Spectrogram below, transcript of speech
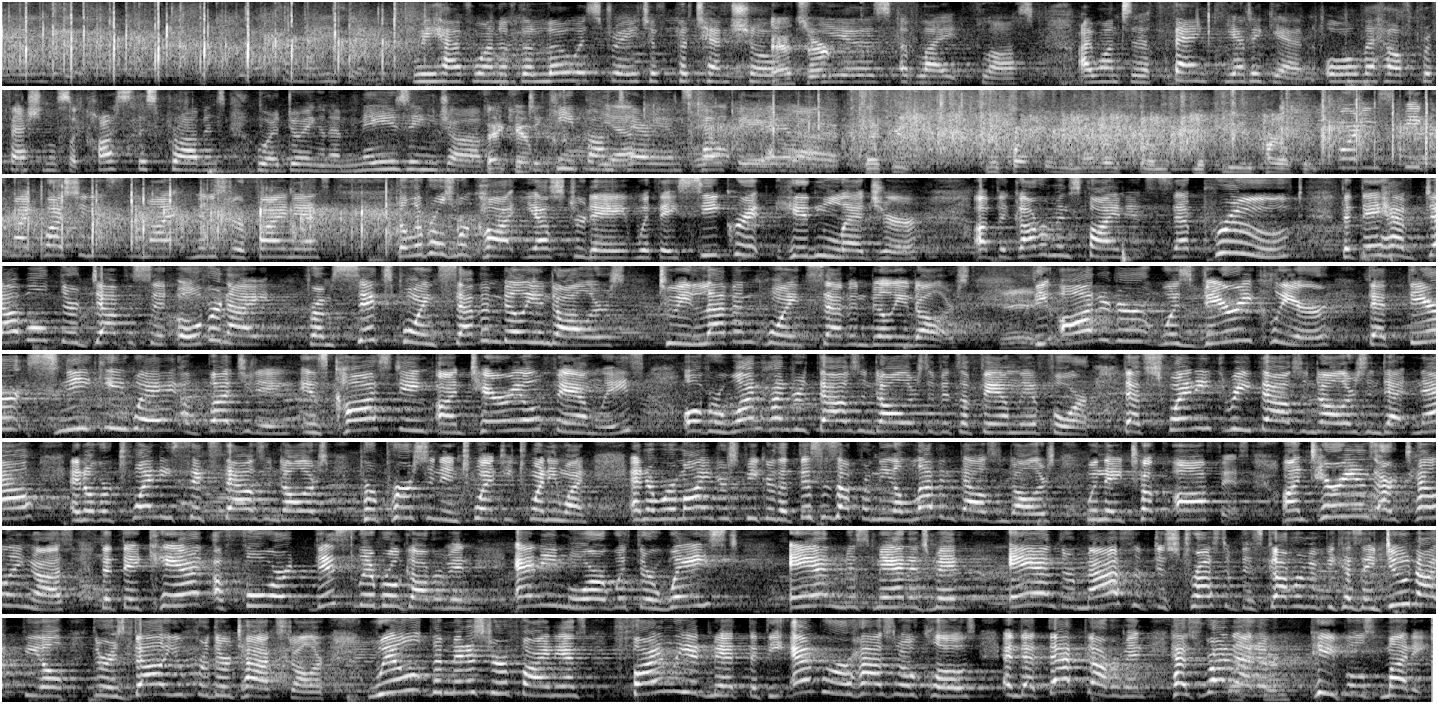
We have one of the lowest rate of potential Answer. years of life lost. I want to thank yet again all the health professionals across this province who are doing an amazing job to keep Ontarians healthy and well. Thank you. New question, the member from Nepean Carleton. Morning, Speaker. My question is to the Minister of Finance. The Liberals were caught yesterday with a secret hidden ledger of the government's finances that proved that they have doubled their deficit overnight from $6.7 billion to $11.7 billion. The auditor was very clear that their sneaky way of budgeting is costing Ontario families over $100,000 if it's a family of four. That's $23,000 in debt now and over $26,000 per person in 2021. And a reminder, Speaker, that this is up from the $11,000 when they took office. Ontarians are telling us that they can't afford this Liberal government anymore with their waste and mismanagement and their massive distrust of this government because they do not feel there is value for their tax dollar. Will the Minister of Finance finally admit that the emperor has no clothes and that that government has run out of people's money?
